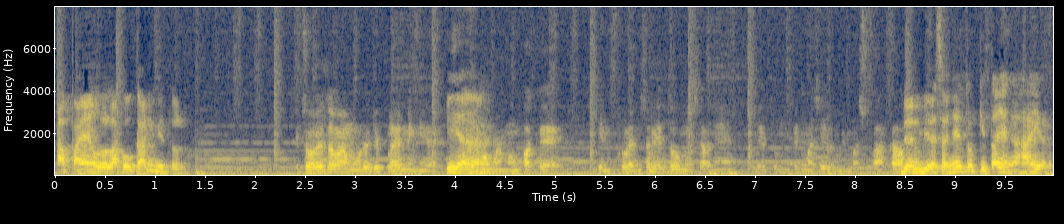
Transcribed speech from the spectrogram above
apa yang lu lakukan gitu loh. Kecuali itu memang udah di planning ya. Iya. Dia mau memang pakai influencer itu misalnya, ya itu mungkin masih lebih masuk akal. Dan biasanya itu kita yang nge-hire,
